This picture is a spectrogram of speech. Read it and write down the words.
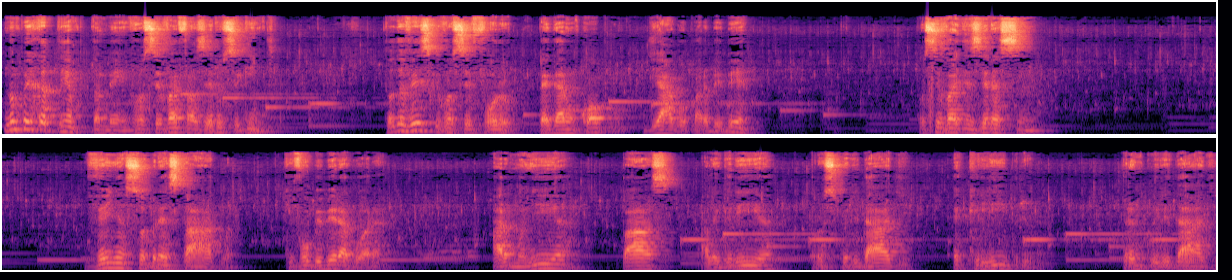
não perca tempo também. Você vai fazer o seguinte: toda vez que você for pegar um copo de água para beber, você vai dizer assim: Venha sobre esta água que vou beber agora. Harmonia, paz, alegria, prosperidade, equilíbrio tranquilidade,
